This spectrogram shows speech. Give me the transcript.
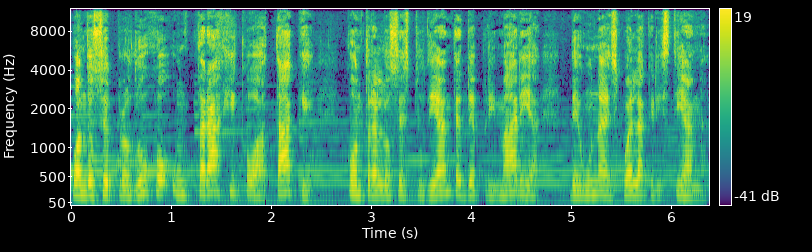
cuando se produjo un trágico ataque contra los estudiantes de primaria de una escuela cristiana.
